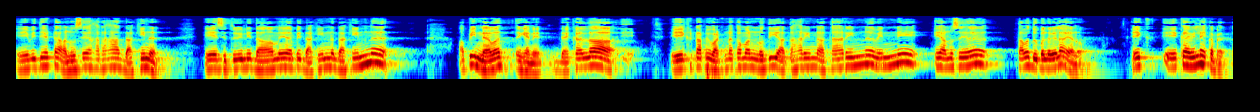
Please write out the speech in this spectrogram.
ඒ විදිහට අනුසය හරහා දකින ඒ සිතුවිලි දාමය අපි දකින්න දකින්න අපි නැවත් يعني දැකලා ඒකට අපි වටිනකමක් නොදී අතහරින්න අතහරින්න වෙන්නේ ඒ අනුසය තව දුබල වෙලා යනවා. ඒක ඒක ඇවිල්ලා එක පැත්තක්.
